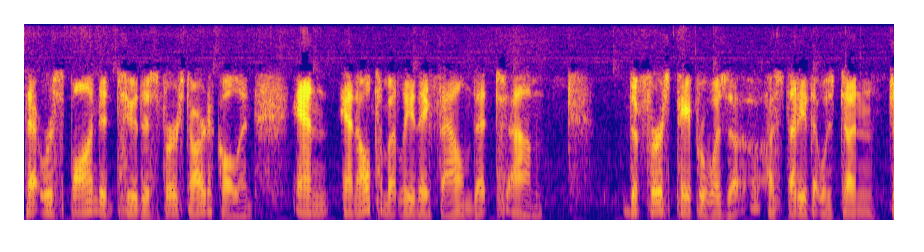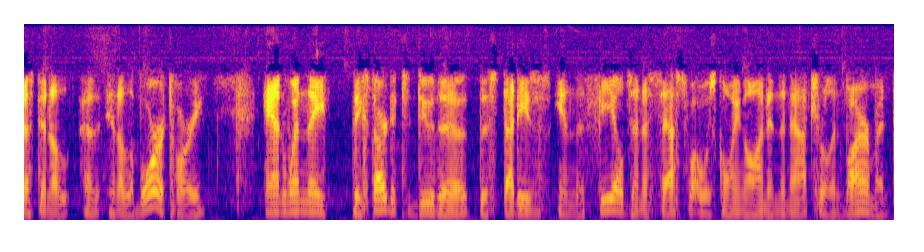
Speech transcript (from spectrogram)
that responded to this first article. And and and ultimately they found that um, the first paper was a, a study that was done just in a in a laboratory. And when they they started to do the the studies in the fields and assess what was going on in the natural environment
